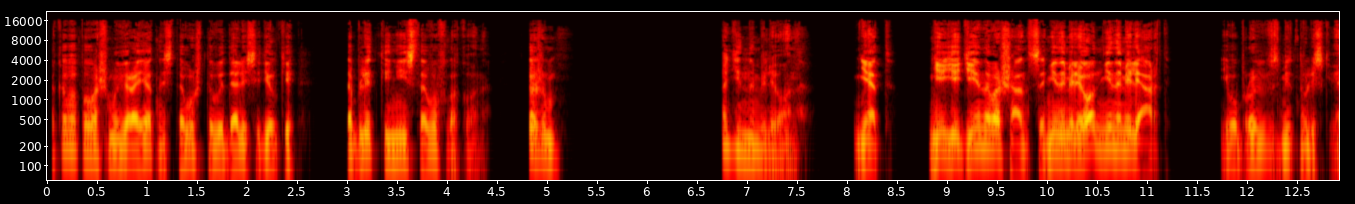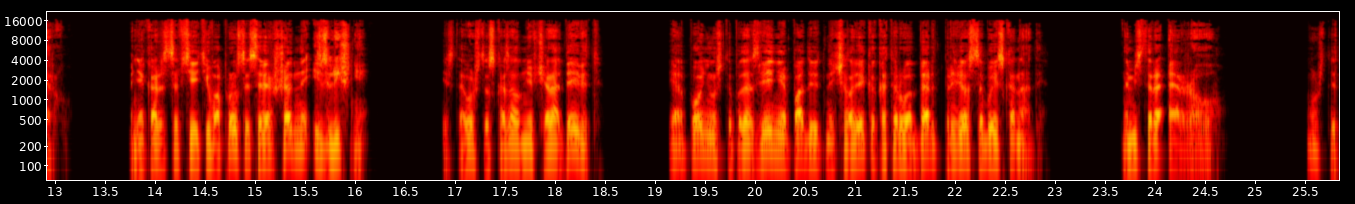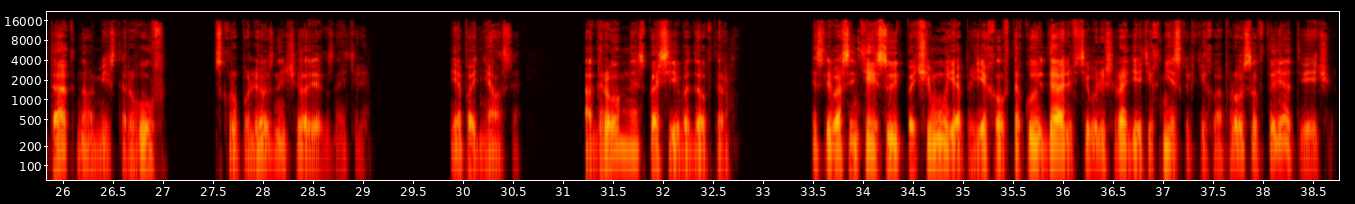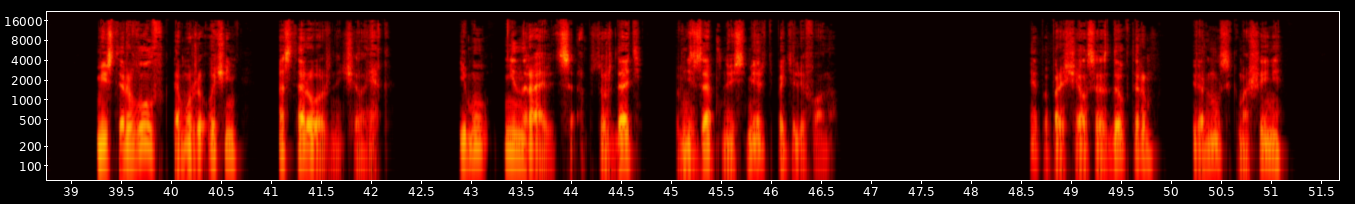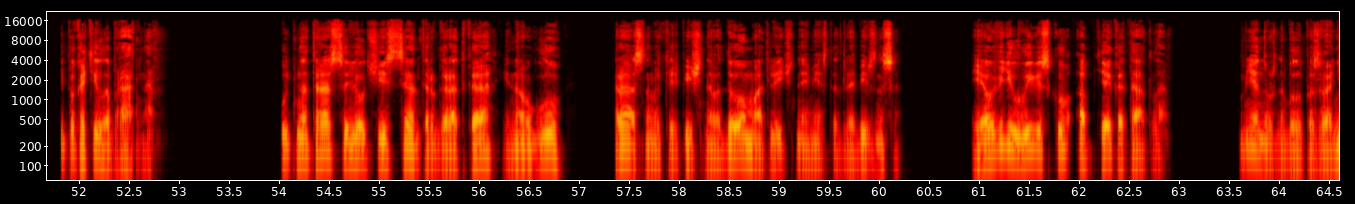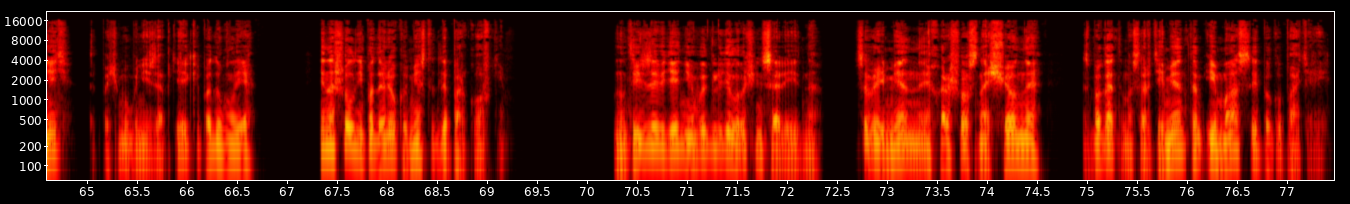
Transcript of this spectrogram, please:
Какова, по-вашему, вероятность того, что вы дали сиделке таблетки не из того флакона? Скажем, один на миллион. Нет, ни единого шанса, ни на миллион, ни на миллиард. Его брови взметнулись кверху. Мне кажется, все эти вопросы совершенно излишни. Из того, что сказал мне вчера Дэвид, я понял, что подозрения падают на человека, которого Берт привез с собой из Канады. На мистера Эрроу. Может и так, но мистер Вулф скрупулезный человек, знаете ли. Я поднялся. Огромное спасибо, доктор. Если вас интересует, почему я приехал в такую даль всего лишь ради этих нескольких вопросов, то я отвечу. Мистер Вулф, к тому же, очень осторожный человек. Ему не нравится обсуждать внезапную смерть по телефону. Я попрощался с доктором, вернулся к машине и покатил обратно. Путь на трассу вел через центр городка, и на углу красного кирпичного дома, отличное место для бизнеса, я увидел вывеску «Аптека Татла». Мне нужно было позвонить, так почему бы не из аптеки, подумал я, и нашел неподалеку место для парковки. Внутри заведение выглядело очень солидно, современное, хорошо оснащенное, с богатым ассортиментом и массой покупателей.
